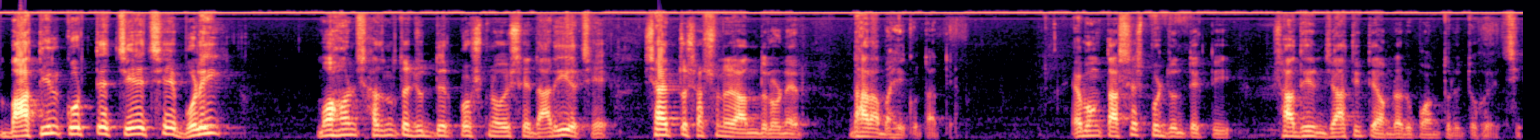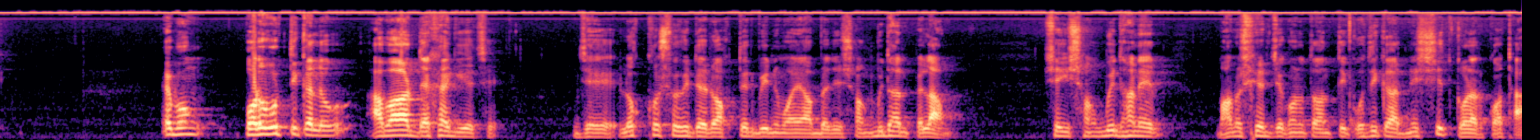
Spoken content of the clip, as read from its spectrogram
বাতিল করতে চেয়েছে বলেই মহান স্বাধীনতা যুদ্ধের প্রশ্ন এসে দাঁড়িয়েছে স্বায়ত্তশাসনের আন্দোলনের ধারাবাহিকতাতে এবং তার শেষ পর্যন্ত একটি স্বাধীন জাতিতে আমরা রূপান্তরিত হয়েছি। এবং পরবর্তীকালেও আবার দেখা গিয়েছে যে লক্ষ শহীদের রক্তের বিনিময়ে আমরা যে সংবিধান পেলাম, সেই সংবিধানের মানুষের যে গণতান্ত্রিক অধিকার নিশ্চিত করার কথা,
